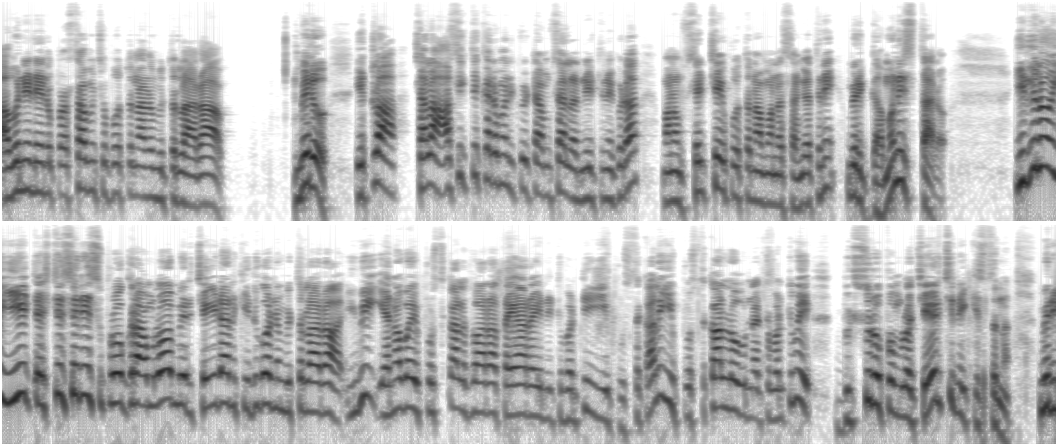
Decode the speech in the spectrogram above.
అవన్నీ నేను ప్రస్తావించబోతున్నాను మిత్రులారా. మీరు ఇట్లా చాలా ఆసక్తికరమైనటువంటి అంశాలన్నింటినీ కూడా మనం సెట్ చేయబోతున్నాం అన్న సంగతిని మీరు గమనిస్తారు. ఇదిలో ఈ టెస్ట్ సిరీస్ ప్రోగ్రాంలో మీరు చేయడానికి ఇదిగోండి మిత్రులారా ఇవి ఎనభై పుస్తకాల ద్వారా తయారైనటువంటి ఈ పుస్తకాలు. ఈ పుస్తకాల్లో ఉన్నటువంటివి బిట్స్ రూపంలో చేర్చి నీకు ఇస్తున్నా. మీరు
